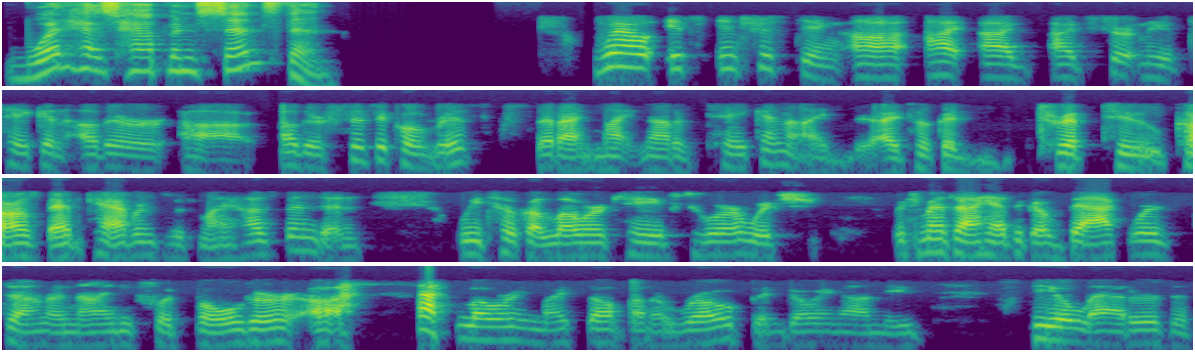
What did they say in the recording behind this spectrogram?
What has happened since then? Well, it's interesting. Uh, I, I, I certainly have taken other uh, other physical risks that I might not have taken. I I took a trip to Carlsbad Caverns with my husband, and we took a lower cave tour, which which meant I had to go backwards down a 90 foot boulder, uh, lowering myself on a rope and going on these steel ladders, and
